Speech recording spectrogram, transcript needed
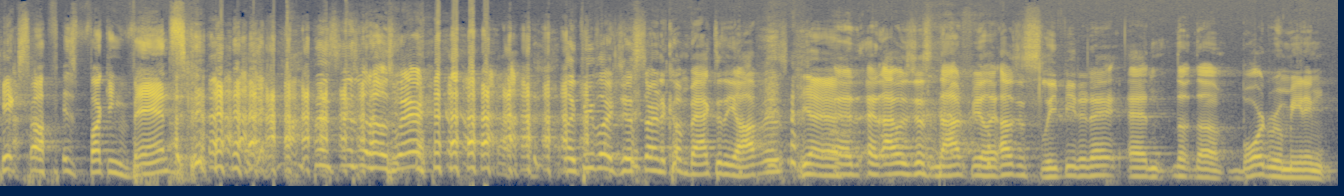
kicks off his fucking vans. this is what I was wearing. like people are just starting to come back to the office. Yeah, yeah. And, and I was just not feeling. I was just sleepy today, and the the boardroom meeting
